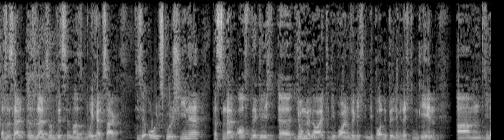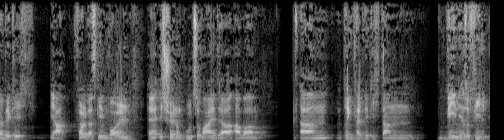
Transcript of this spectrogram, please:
das ist halt, das ist halt so ein bisschen was, wo ich halt sage, diese Oldschool-Schiene, das sind halt oft wirklich äh, junge Leute, die wollen wirklich in die Bodybuilding-Richtung gehen, ähm, die da wirklich ja Vollgas geben wollen. Äh, ist schön und gut soweit, ja, aber ähm, bringt halt wirklich dann wenig, also viel,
